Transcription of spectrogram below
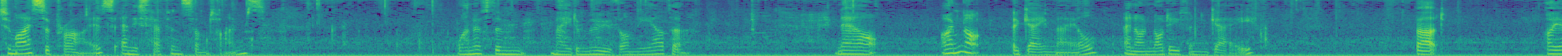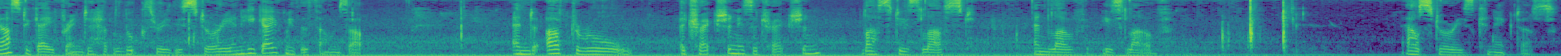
to my surprise, and this happens sometimes, one of them made a move on the other. Now, I'm not a gay male and I'm not even gay, but I asked a gay friend to have a look through this story and he gave me the thumbs up. And after all, attraction is attraction, lust is lust, and love is love. Our stories connect us.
